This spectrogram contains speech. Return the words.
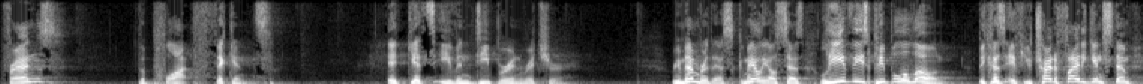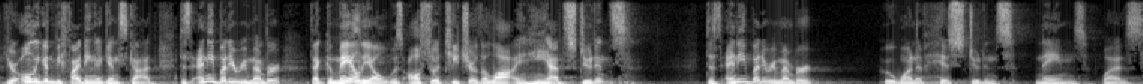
Friends, the plot thickens. It gets even deeper and richer. Remember this Gamaliel says, Leave these people alone, because if you try to fight against them, you're only going to be fighting against God. Does anybody remember that Gamaliel was also a teacher of the law and he had students? Does anybody remember who one of his students' names was?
